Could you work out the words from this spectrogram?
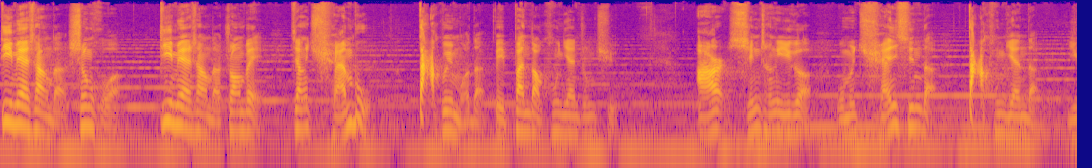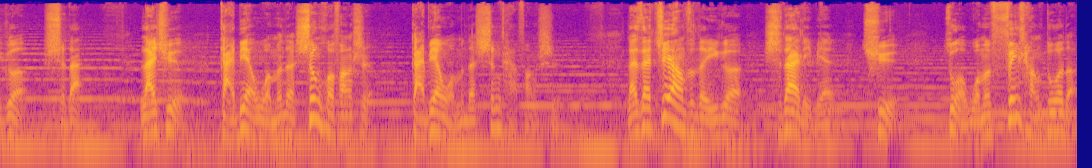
地面上的生活、地面上的装备将全部大规模的被搬到空间中去，而形成一个我们全新的大空间的一个时代，来去改变我们的生活方式，改变我们的生产方式，来在这样子的一个时代里边去做我们非常多的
